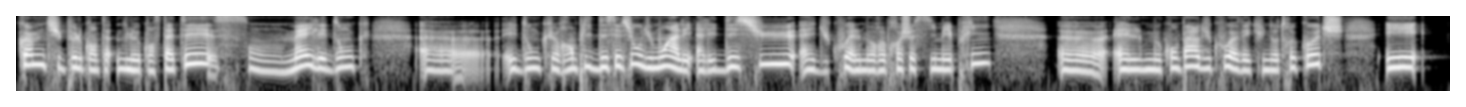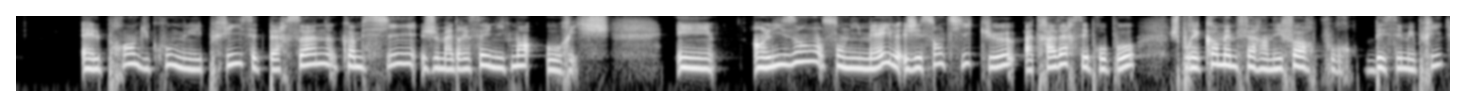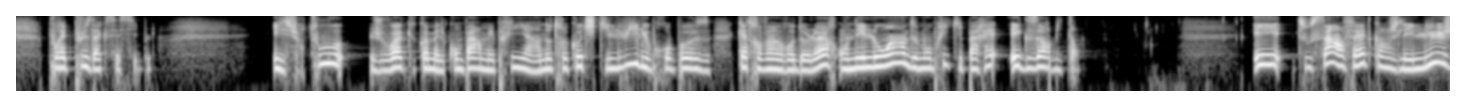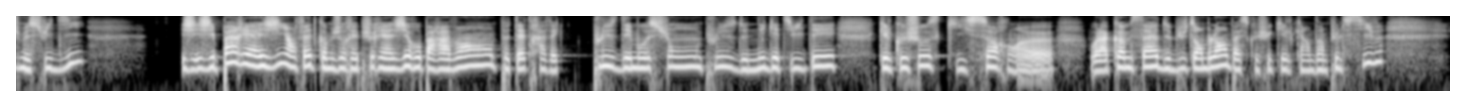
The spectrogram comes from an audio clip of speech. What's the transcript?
Comme tu peux le, constater, son mail est donc, euh, donc rempli de déception, ou du moins elle est, déçue, et du coup elle me reproche aussi mes prix. Euh, elle me compare du coup avec une autre coach, et elle prend du coup mes prix, cette personne, comme si je m'adressais uniquement aux riches. Et en lisant son email, j'ai senti que, à travers ses propos, je pourrais quand même faire un effort pour baisser mes prix, pour être plus accessible. Et surtout, je vois que comme elle compare mes prix à un autre coach qui, lui, lui propose 80 euros de l'heure, on est loin de mon prix qui paraît exorbitant. Et tout ça, en fait, quand je l'ai lu, je me suis dit, j'ai pas réagi, en fait, comme j'aurais pu réagir auparavant, peut-être avec plus d'émotions, plus de négativité, quelque chose qui sort euh, voilà comme ça de but en blanc parce que je suis quelqu'un d'impulsive.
